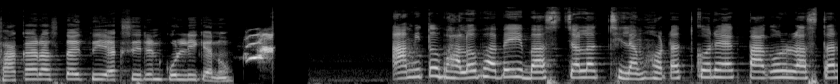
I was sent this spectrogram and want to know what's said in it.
ফাঁকা রাস্তায় তুই অ্যাক্সিডেন্ট করলি কেন? আমি তো ভালোভাবেই বাস চালাচ্ছিলাম। হঠাৎ করে এক পাগল রাস্তার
